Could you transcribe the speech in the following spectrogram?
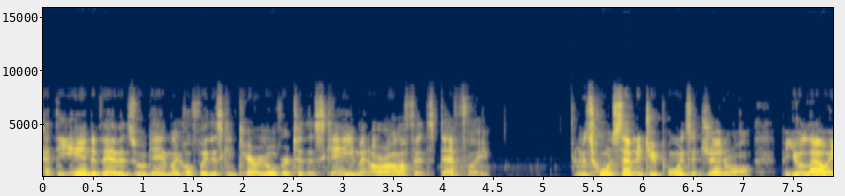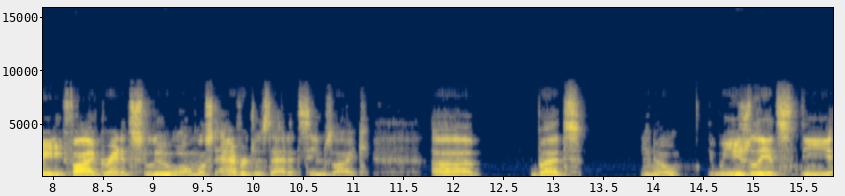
at the end of the Evansville game, like, hopefully this can carry over to this game, and our offense definitely. I mean, scoring 72 points in general, but you allow 85. Granted, SLU almost averages that, it seems like. Uh, but, you know, we usually it's the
